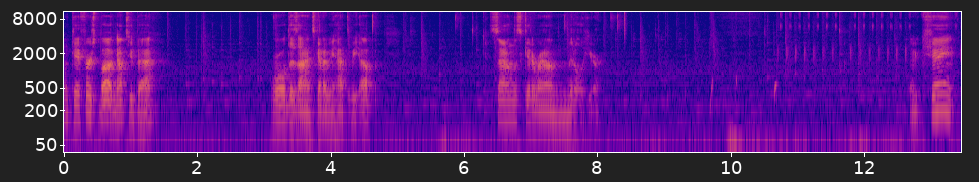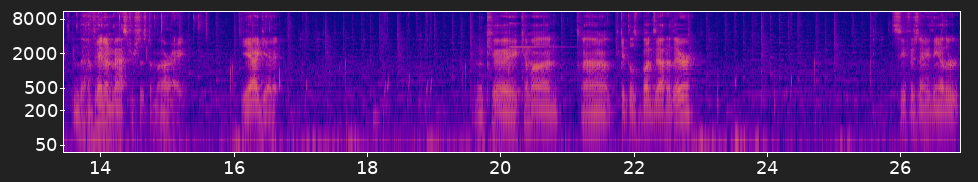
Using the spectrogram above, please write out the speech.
Okay, first bug, not too bad. World design's gotta be have to be up. Sound, let's get around middle here. Okay, the Venom Master System, alright. Yeah, I get it. Okay, come on. Uh, get those bugs out of there. Let's see if there's anything other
